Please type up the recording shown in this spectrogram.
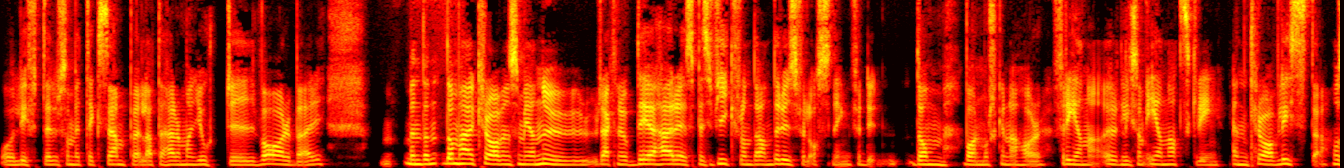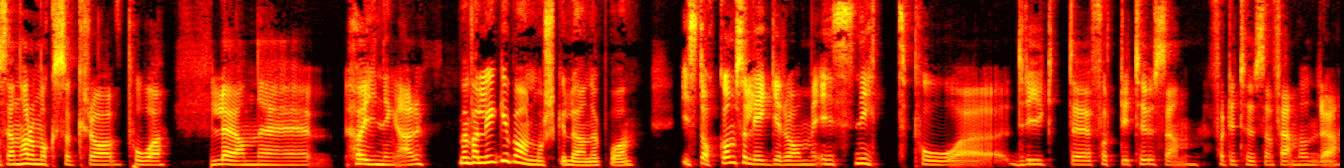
Och lyfter som ett exempel att det här har man gjort i Varberg. Men den, de här kraven som jag nu räknar upp, det här är specifikt från Danderyds förlossning, för det, de barnmorskorna har förena, liksom enats kring en kravlista. Och sen har de också krav på lönehöjningar. Men vad ligger barnmorskelöner på? I Stockholm så ligger de i snitt på drygt 40 000, 40 500.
